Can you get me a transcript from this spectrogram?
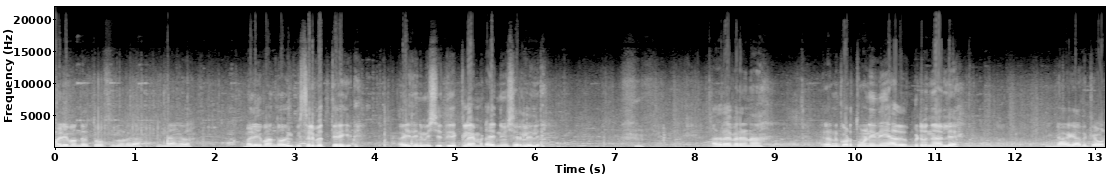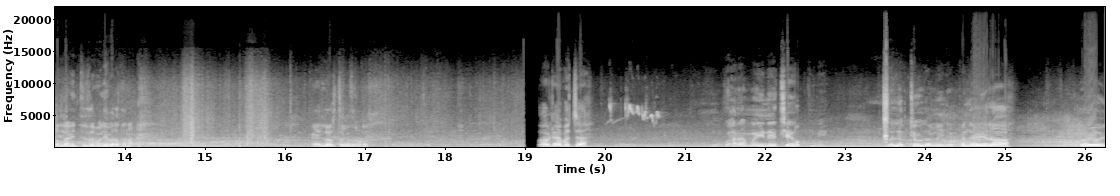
ಮಳೆ ಬಂದೋಯ್ತು ಫುಲ್ ನೋಡಗ. ಹಿಂದೆ ಹಂಗದ. ಮಳೆ ಬಂದು ಹೋಗಿ ಬಿಸಿಲು ಬಿತ್ತು ತಿರುಗಿ. ಐದು ನಿಮಿಷ ಇದ್ದಿದ್ದು ಕ್ಲೈಮೇಟ್ ಐದು ನಿಮಿಷ ಇರಲಿಲ್ಲ. ಅದರ ಬೇರೆ ನಾ ರನ್ ಕೊಟ್ಟು ತೊಗೊಂಡಿನಿ ಅದು ಬಿಟ್ಟು ಬಂದೆ ಅಲ್ಲೇ. ಹಿಂಗಾಗಿ ಅದಕ್ಕೆ ಹೋಟೆಲ್ ನಿಂತಿದ್ದೆ ಮಳೆ ಬರತನ ಎಲ್ಲರೂ ತೆಗೆದ್ರು ನೋಡು काय बच्चा बारह महीने छः मतलब चौदह महीने ए पंद्रह हीरो ओए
